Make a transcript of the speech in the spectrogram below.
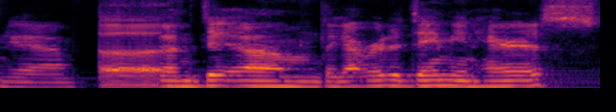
Yeah. Uh, Um, they, um, they got rid of Damien Harris.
